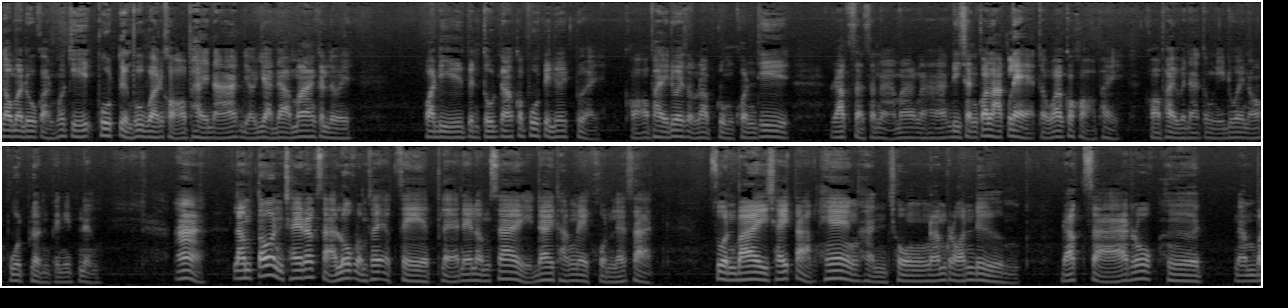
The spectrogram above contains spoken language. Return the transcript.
เรามาดูก่อนเมื่อกี้พูดตื่นผู้วันขออภัยนะ เดี๋ยวอย่าดราม่ากันเลย พอดีเป็นตุ๊ดนะก็พูดไปเรื่อยเปื่อย ขออภัยด้วยสำหรับกลุ่มคนที่รักศาสนามากนะฮะดิฉันก็รักแหละ แต่ว่าก็ขออภัย ขออภัยไว้นะตรงนี้ด้วยเนาะพูดเพลินไปนิดนึงอ่าลำต้นใช้รักษาโรคลำไส้อักเสบแผลในลำไส้ได้ทั้งในคนและสัตว์ ส่วนใบใช้ตากแห้งหั่นชงน้ำร้อนดื่ม รักษาโรคเหืดนำใบ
